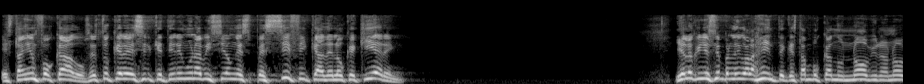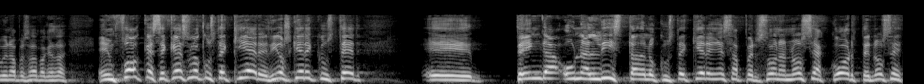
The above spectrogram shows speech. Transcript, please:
Están enfocados. Esto quiere decir que tienen una visión específica de lo que quieren. Y es lo que yo siempre le digo a la gente que están buscando un novio, una novia, una persona para casar. Enfóquese, ¿qué es lo que usted quiere? Dios quiere que usted eh, tenga una lista de lo que usted quiere en esa persona. No se acorte, no, se,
